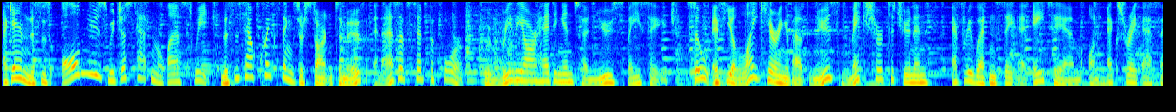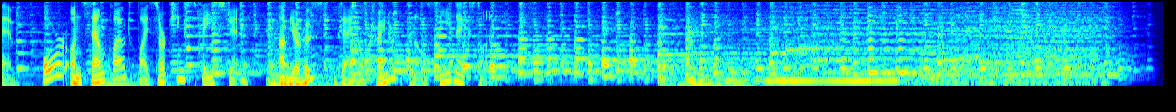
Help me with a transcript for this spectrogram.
Again, this is all news we just had in the last week. This is how quick things are starting to move, and as I've said before, we really are heading into a new space age. So if you like hearing about the news, make sure to tune in every Wednesday at 8am on X Ray FM or on SoundCloud by searching Space Gen. I'm your host, Daniel Trainer, and I'll see you next time.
